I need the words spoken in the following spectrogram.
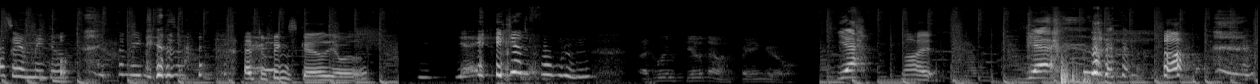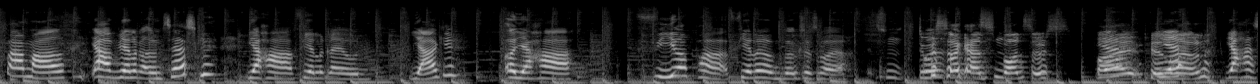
Altså, jeg mente jo... Jeg mente altså... At du fik en skade i øjet. Ja, ikke at fuglen. Er du en fjeldreven fangirl? Ja, Nej. ja. Bare meget. Jeg har fjeldreven taske, jeg har fjeldreven jakke, og jeg har fire par fjeldreven bukser, tror jeg. Sådan, Du vil så gerne sponsors by Fjeldreven. Jeg har,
